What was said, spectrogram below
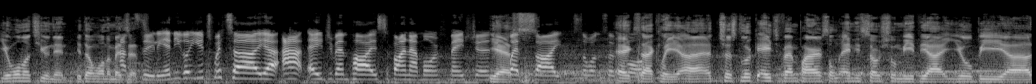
you want to tune in. You don't want to miss Absolutely. it. Absolutely. And you got your Twitter, yeah, at Age of Empires to find out more information. Yes. Website, so on and so forth. Exactly. Uh, just look Age of Empires on any social media. You'll be uh,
